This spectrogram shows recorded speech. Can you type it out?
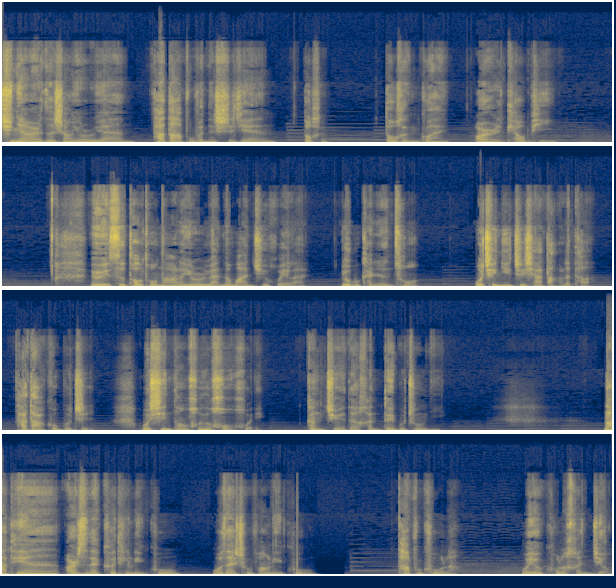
去年儿子上幼儿园，他大部分的时间都很都很乖，偶尔调皮。有一次偷偷拿了幼儿园的玩具回来，又不肯认错，我情急之下打了他，他大哭不止。我心疼后又后悔，更觉得很对不住你。那天儿子在客厅里哭，我在厨房里哭。他不哭了，我又哭了很久。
